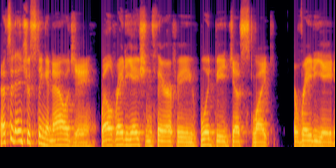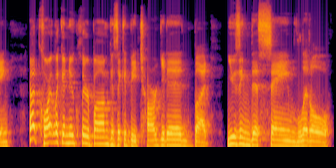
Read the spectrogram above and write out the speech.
That's an interesting analogy. Well, radiation therapy would be just like irradiating, not quite like a nuclear bomb because it could be targeted, but using this same little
